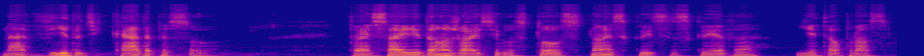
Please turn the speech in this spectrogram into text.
na vida de cada pessoa. Então é isso aí, dá um joinha se gostou. Se não é inscrito, se inscreva e até o próximo.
